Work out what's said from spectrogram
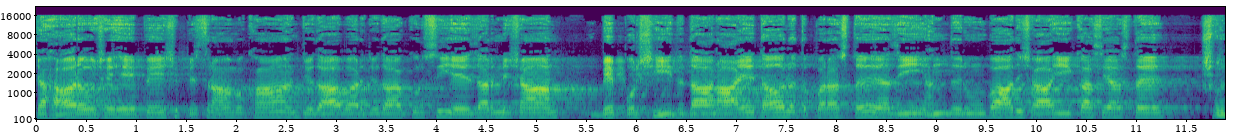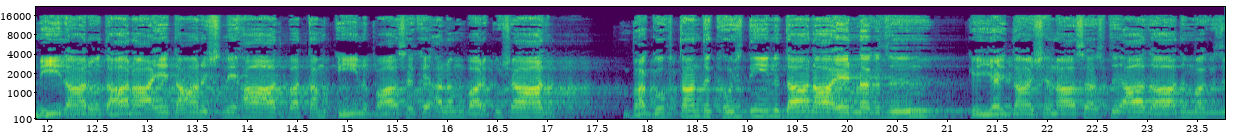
ਚਹਾਰੋ ਸ਼ੇ ਪੇਸ਼ ਪਿਸਰਾ ਮੁਖਾਨ ਜੁਦਾ ਵਰ ਜੁਦਾ ਕੁਰਸੀ ਏ ਜ਼ਰ ਨਿਸ਼ਾਨ ਬੇਪੁਰਸ਼ੀਦ ਦਾਨ ਆਏ ਦੌਲਤ ਪਰਸਤ ਅਜ਼ੀ ਅੰਦਰੂ ਬਾਦਸ਼ਾਹੀ ਕਸਿਅਸਤ ਸ਼ੁਨੀ ਦਾਰੋ ਦਾਨ ਆਏ ਦਾਨਸ਼ ਨਿਹਾਦ ਬ ਤਮਕੀਨ ਪਾਸਖ ਅਲੰਬਰ ਕੁਸ਼ਾਦ ਬ ਗੁਫਤੰਦ ਖੁਸ਼ਦੀਨ ਦਾਨ ਆਏ ਨਗਜ਼ ਕੇ ਯਜਦਾ ਸ਼ਨਾਸਸਤ ਆਜ਼ਾਦ ਮਗਜ਼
